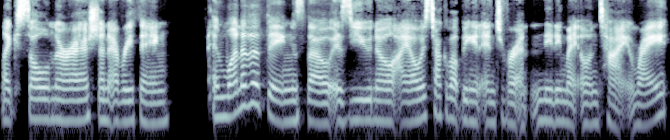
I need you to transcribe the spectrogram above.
like soul nourished and everything. And one of the things though is, you know, I always talk about being an introvert and needing my own time, right?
